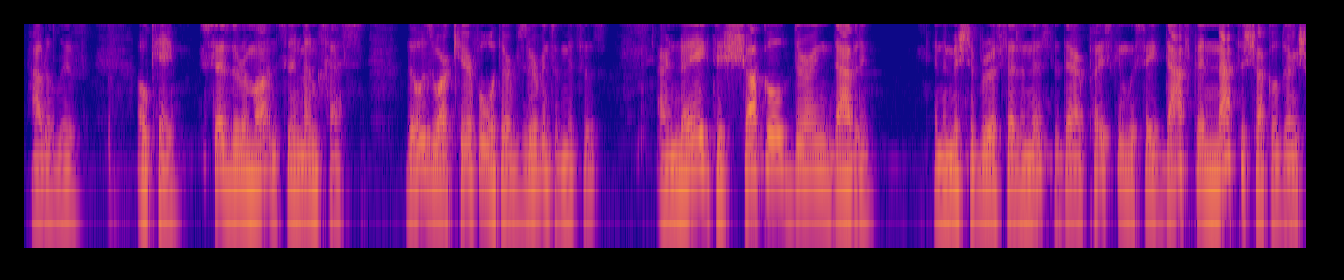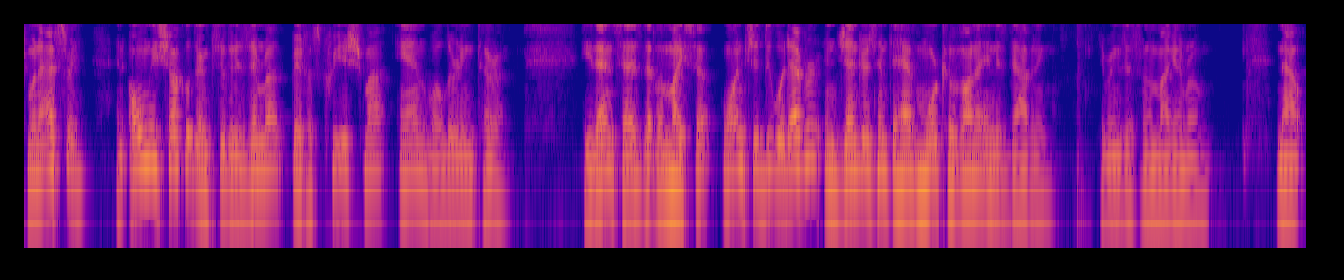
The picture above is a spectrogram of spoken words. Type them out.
how to live. Okay, says the Ramah in Sin Memches. Those who are careful with their observance of mitzvahs are noeg to shuckle during davening. And the Mishnah Berurah says in this that there are poskim who say dafka not to shuckle during Shemona Esrei, and only shuckle during Pesukei Zimra, Berachas Kriya Shema, and while learning Torah. He then says that Lamaisa, one should do whatever engenders him to have more kavana in his davening. He brings this from the Magen Avraham. Now,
